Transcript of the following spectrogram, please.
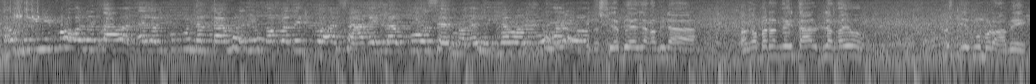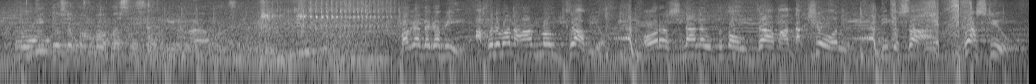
Humingi po ako ng tawad. Alam ko po nagkamali yung kapatid ko at sa akin lang po, sir. Makinig naman po kayo. Tapos sinabihan niya kami na mga barangay talib lang kayo. Tapos bigyan mo marami. Hindi po sa pambabastos ang ginawa ko. Magandang gabi, ako naman Arnold Glavio. Oras na ng totoong drama at aksyon dito sa Rescue.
